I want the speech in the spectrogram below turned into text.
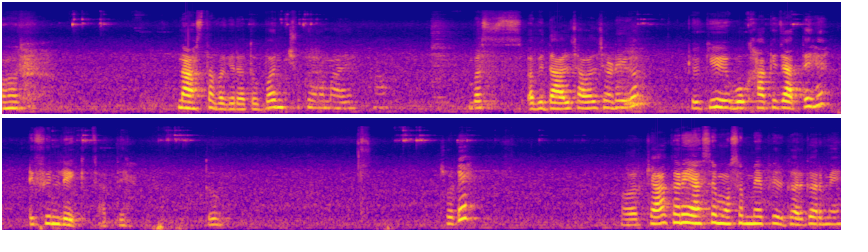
और नाश्ता वगैरह तो बन चुका है हमारे यहाँ बस अभी दाल चावल चढ़ेगा, क्योंकि वो खा के जाते हैं, टिफ़िन ले के जाते हैं। तो छोटे, और क्या करें ऐसे मौसम में फिर घर घर में।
